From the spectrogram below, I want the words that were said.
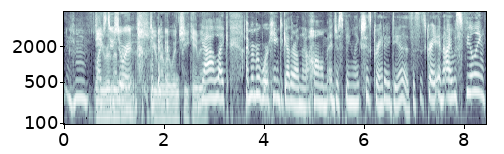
Mm-hmm. Do Life's you too remember, short. do you remember when she came in? Yeah, like I remember working together on that home and just being like, she has great ideas. This is great. And I was feeling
